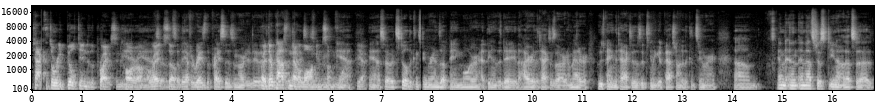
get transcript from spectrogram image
tax that's already built into the price in Colorado, yeah, right? So, so they have to raise the prices in order to. Do it right, they're passing the that along in Mhm, some form. Yeah, Yeah. yeah. So it's still the consumer ends up paying more at the end of the day. The higher the taxes are, no matter who's paying the taxes, it's going to get passed on to the consumer. Um, and, and and that's just you know that's a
